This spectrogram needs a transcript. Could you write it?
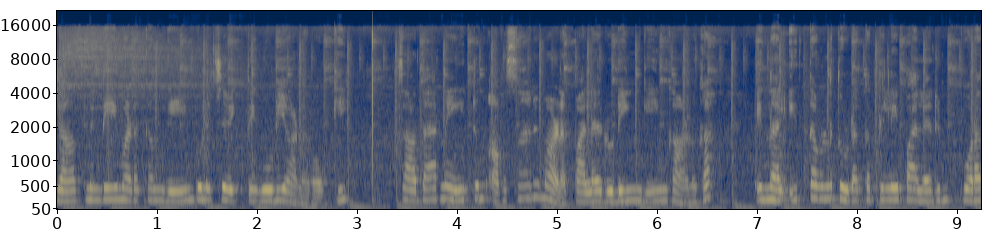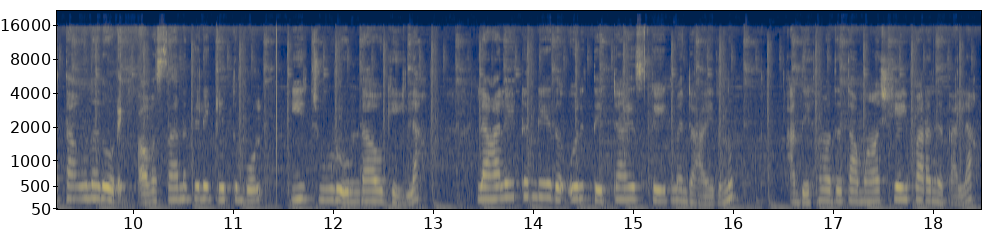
ജാസ്മിന്റെയും അടക്കം ഗെയിം പൊളിച്ച വ്യക്തി കൂടിയാണ് റോക്കി. സാധാരണ ഏറ്റവും അവസാനമാണ് പലരുടെയും ഗെയിം കാണുക. എന്നാൽ ഇത്തവണ തുടക്കത്തിലെ പലരും പുറത്താവുന്നതോടെ അവസാനത്തിലേക്ക് എത്തുമ്പോൾ ഈ ചൂട് ഉണ്ടാവുകയില്ല. ലാലേട്ടന്റേത് ഒരു തെറ്റായ സ്റ്റേറ്റ്മെന്റ് ആയിരുന്നു. അദ്ദേഹം അത് തമാശയായി പറഞ്ഞതല്ല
